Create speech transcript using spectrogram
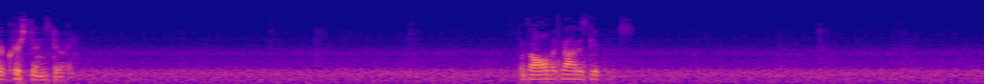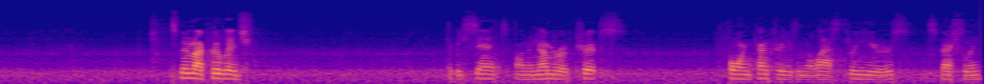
What are Christians doing? With all that God has given us. It's been my privilege to be sent on a number of trips to foreign countries in the last three years, especially.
